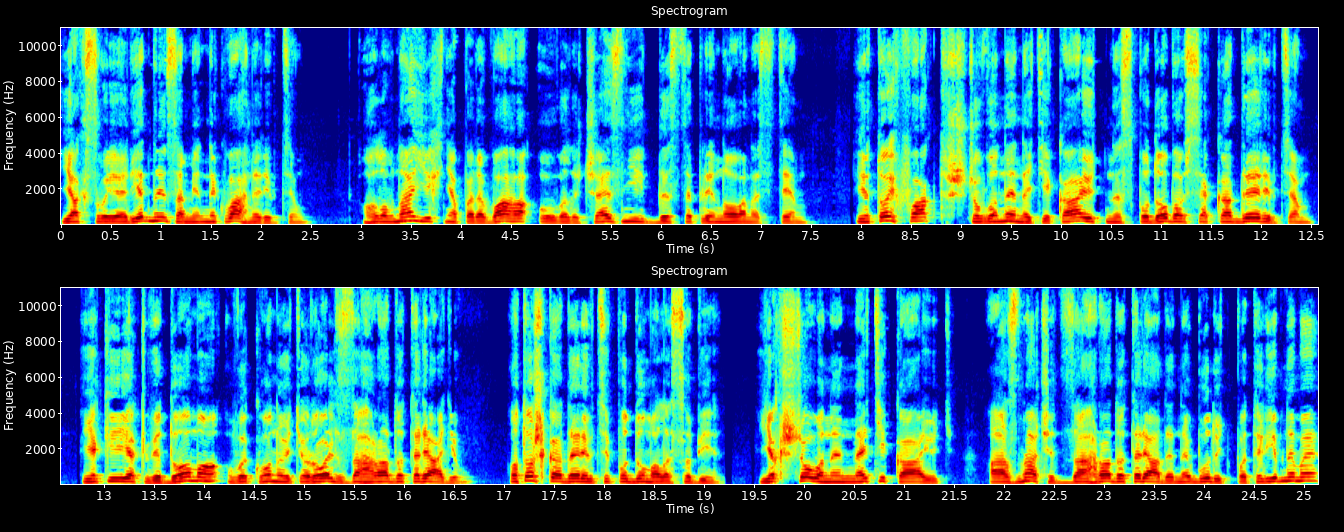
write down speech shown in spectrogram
як своєрідний замінник вагнерівців. Головна їхня перевага у величезній дисциплінованості. І той факт, що вони не тікають, не сподобався кадирівцям, які, як відомо, виконують роль заградотрядів. Отож кадирівці подумали собі, якщо вони не тікають, а значить заградотряди не будуть потрібними,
